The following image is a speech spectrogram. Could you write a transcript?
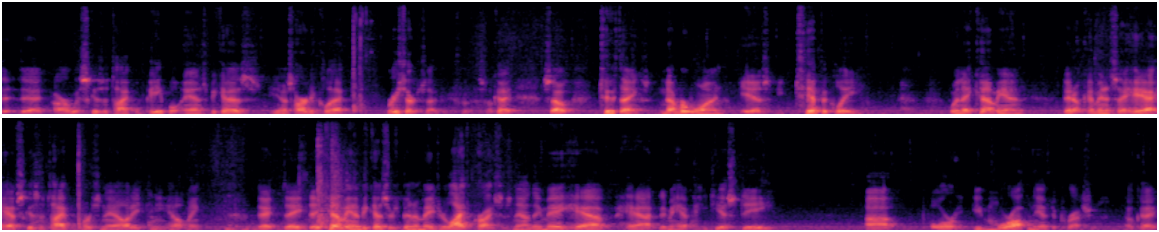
that, that are with schizotypal people, and it's because you know it's hard to collect research subjects for this. Okay, so two things. Number one is typically when they come in, they don't come in and say, "Hey, I have schizotypal personality. Can you help me?" They, they, they come in because there's been a major life crisis. Now they may have had they may have PTSD, uh, or even more often they have depression. Okay,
